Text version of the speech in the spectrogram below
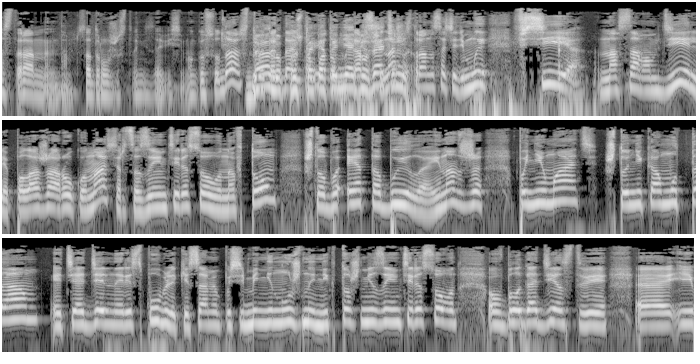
страны там, Содружества независимых государств. Да, ну, но просто это не Короче, обязательно... наши страны-соседи. Мы все на самом деле, положа руку на сердце, заинтересованы в том, чтобы это было. И надо же понимать, что никому там эти отдельные республики сами по себе не нужны. Никто же не заинтересован в благоденствии э, и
